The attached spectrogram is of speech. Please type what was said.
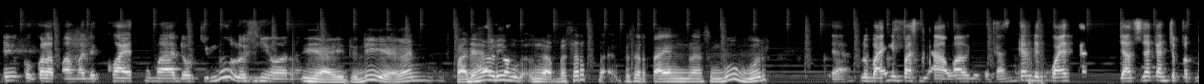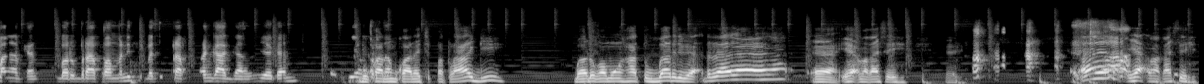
Eh, kok kalau sama The Quiet sama Doki mulu nih orang. Iya itu dia kan. Padahal dia bu- nggak peserta peserta yang langsung gugur ya lu bayangin pas di awal gitu kan. Kan The Quiet kan judge-nya kan cepet banget kan. Baru berapa menit tiba-tiba berapa orang gagal ya kan? Yang bukan pertama- bukannya cepat lagi. Baru ngomong satu bar juga ya ya makasih. Ah, ya makasih.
